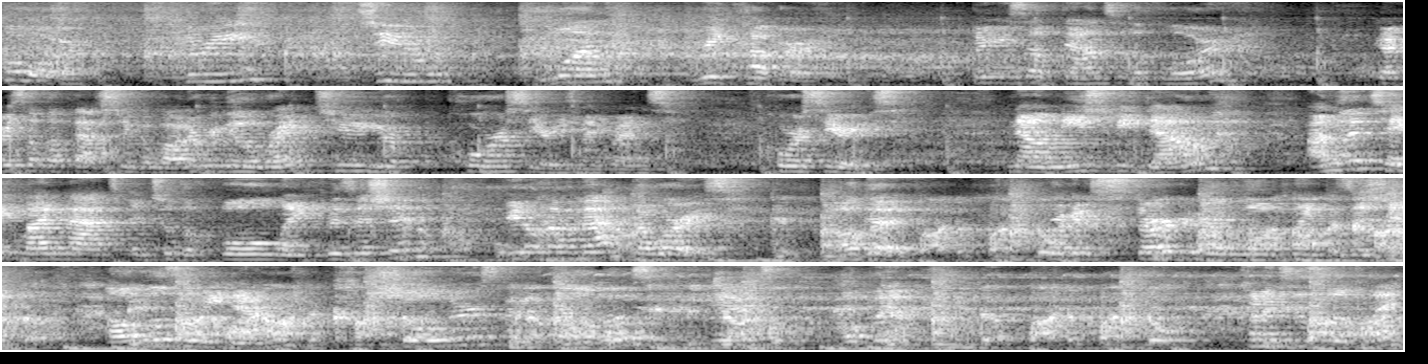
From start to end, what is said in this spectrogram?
four, three, two, one. Recover. Bring yourself down to the floor. Grab yourself a fast drink of water. We go right to your core series, my friends. Core series. Now knees should be down. I'm gonna take my mat into the full length position. If you don't have a mat, no worries. All good. We're gonna start in our low plank position. Elbows will be down, shoulders and elbows, hands open up. Come into this low plank.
